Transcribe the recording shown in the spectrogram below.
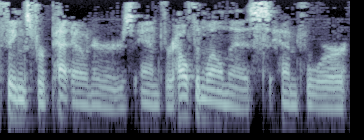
things for pet owners and for health and wellness and for,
